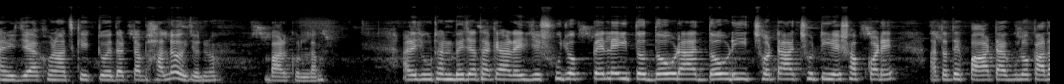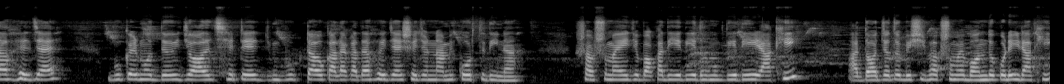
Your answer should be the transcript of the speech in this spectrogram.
আর এই যে এখন আজকে একটু ওয়েদারটা ভালো, ওই জন্য বার করলাম। আর এই যে উঠান ভেজা থাকে, আর এই যে সুযোগ পেলেই তো দৌড়া, দৌড়ি, ছোটা ছুটি এসব করে, আর তাতে পা টাগুলো কাদা হয়ে যায়। বুকের মধ্যে ওই জল ছেটে বুকটাও কাদা কাদা হয়ে যায়, সেজন্য আমি করতে দিই না। সবসময় এই যে বকা দিয়ে দিয়ে, ধমক দিয়ে দিয়ে রাখি, আর দরজা তো বেশিরভাগ সময় বন্ধ করেই রাখি।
